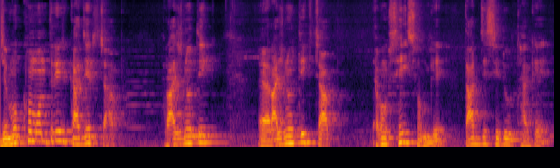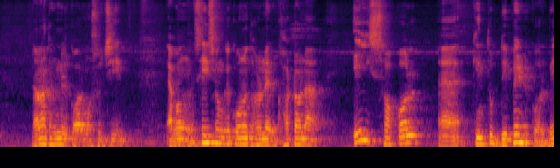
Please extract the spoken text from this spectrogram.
যে মুখ্যমন্ত্রীর কাজের চাপ, রাজনৈতিক রাজনৈতিক চাপ এবং সেই সঙ্গে তার যে শিডিউল থাকে, নানা ধরনের কর্মসূচি এবং সেই সঙ্গে কোনো ধরনের ঘটনা, এই সকল কিন্তু ডিপেন্ড করবে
